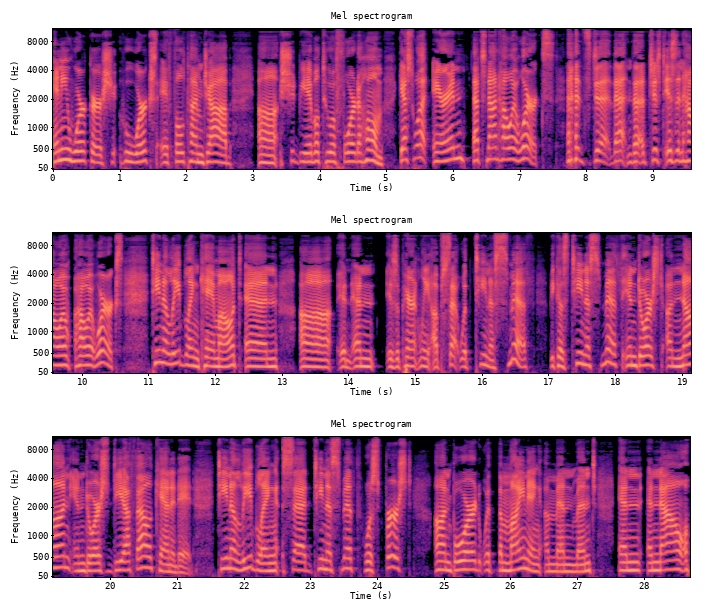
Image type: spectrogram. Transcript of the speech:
any worker sh- who works a full time job uh, should be able to afford a home. Guess what, Erin? That's not how it works. That's that that just isn't how it, how it works. Tina Liebling came out and uh, and and is apparently upset with Tina Smith because Tina Smith endorsed a non endorsed DFL candidate. Tina Liebling said Tina Smith was first on board with the mining amendment and, and now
